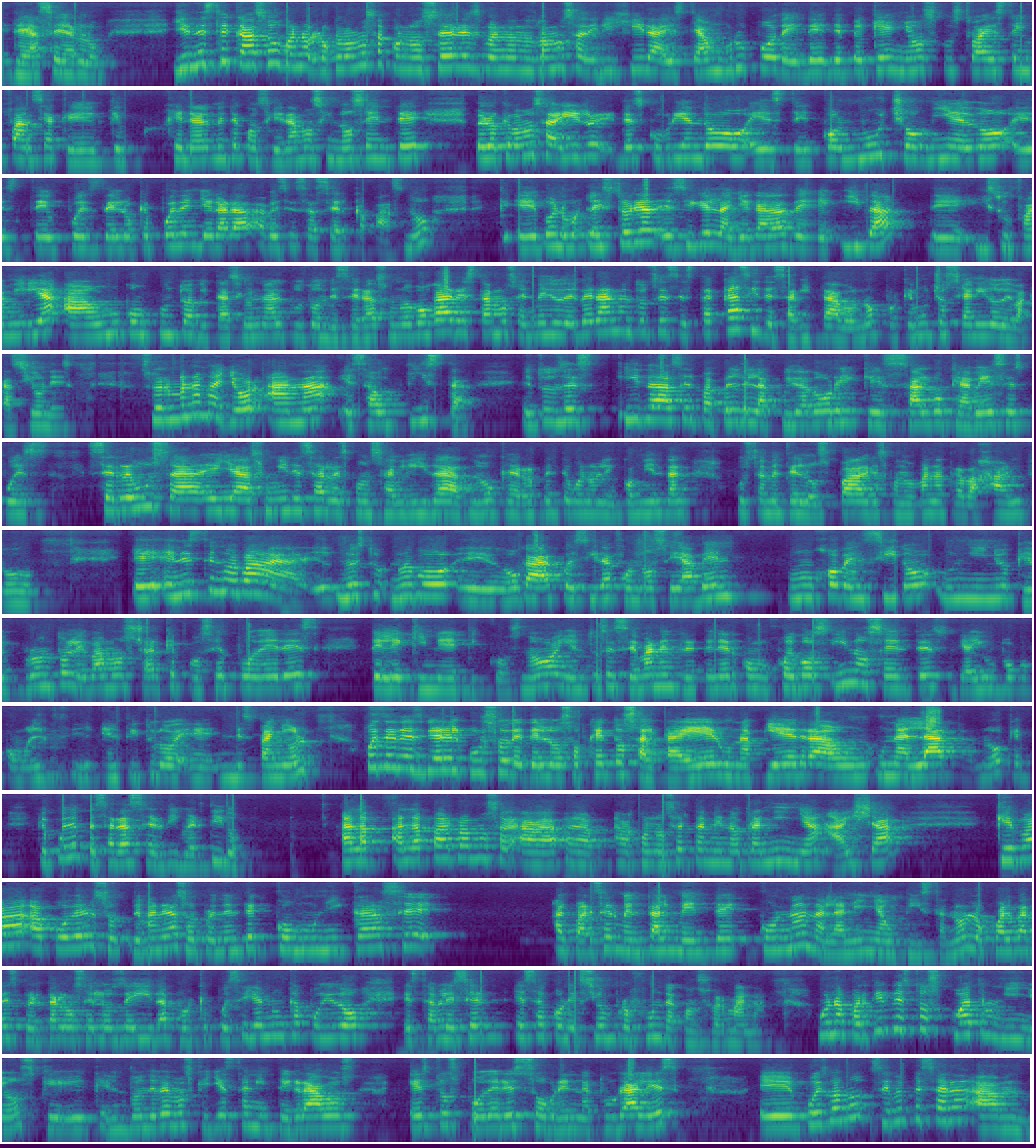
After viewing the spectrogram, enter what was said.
de, hacerlo. Y en este caso, bueno, lo que vamos a conocer es, bueno, nos vamos a dirigir a, este, a un grupo de, pequeños, justo a esta infancia que, generalmente consideramos inocente, pero que vamos a ir descubriendo este, con mucho miedo, este, pues de lo que pueden llegar a, a veces a ser capaz, ¿no? Eh, bueno, la historia eh, sigue la llegada de Ida y su familia a un conjunto habitacional, pues donde será su nuevo hogar. Estamos en medio del verano, entonces está casi deshabitado, ¿no? Porque muchos se han ido de vacaciones. Su hermana mayor, Ana, es autista. Entonces, Ida hace el papel de la cuidadora y que es algo que a veces, pues, se rehúsa ella a asumir esa responsabilidad, ¿no? Que de repente, bueno, le encomiendan justamente los padres cuando van a trabajar y todo. Eh, en este nueva, eh, nuestro nuevo eh, hogar, pues Ida conoce a Ben, un jovencito, un niño que pronto le va a mostrar que posee poderes telequinéticos, ¿no? Y entonces se van a entretener con juegos inocentes, y hay un poco como el, el título en español, pues de desviar el curso de, los objetos al caer, una piedra, una lata, ¿no? Que, que puede empezar a ser divertido. A la, a la par vamos a, a, a, conocer también a otra niña, Aisha, que va a poder de manera sorprendente comunicarse al parecer mentalmente con Ana, la niña autista, ¿no? Lo cual va a despertar los celos de Ida porque pues ella nunca ha podido establecer esa conexión profunda con su hermana. Bueno, a partir de estos cuatro niños, que, donde vemos que ya están integrados estos poderes sobrenaturales, eh, pues vamos, se va a empezar a,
